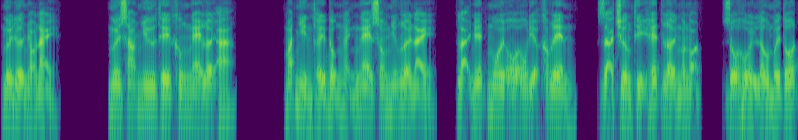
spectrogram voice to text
ngươi đứa nhỏ này, ngươi sao như thế không nghe lời a? Mắt nhìn thấy bổng ngạnh nghe xong những lời này, lại nết môi ô ô địa khóc lên, giả trương thị hết lời ngon ngọt, dỗ hồi lâu mới tốt.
